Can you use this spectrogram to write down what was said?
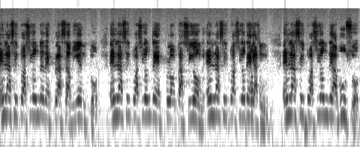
es la situación de desplazamiento, es la situación de explotación, es la situación de es la situación de abuso,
